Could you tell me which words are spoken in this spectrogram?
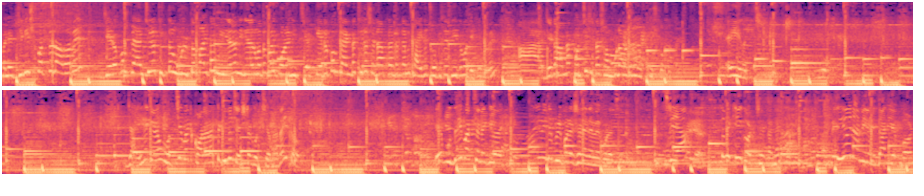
মানে জিনিসপত্রের অভাবে যেরকম প্ল্যান ছিল, ঠিক তার উল্টো পাল্টা নিজেরা নিজেদের মতো করে করে নিচ্ছি। আর কীরকম প্ল্যানটা ছিল, সেটা আপনাদেরকে আমি সাইডে ছবিতে দিয়ে দেবো, দেখে নেবেন। আর যেটা আমরা করছি, সেটা সম্পূর্ণ আমাদের মস্তিষ্ক এই হচ্ছে। যাই হোক এরকম হচ্ছে বাট করার একটা কিছু চেষ্টা করছি আমরা, তাই তো? এ বুঝতেই পারছে না কি মিলে প্রিপারেশনে নেমে পড়েছে। শ্রেয়া, তুমি কি করছ এখানে? তুইও দাঁড়িয়ে পড়।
